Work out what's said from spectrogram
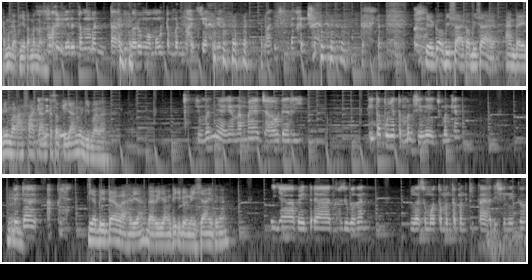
Kamu nggak punya teman loh? mungkin gak ada teman. Tadi baru ngomong teman banyak ya. Banyak. ya kok bisa, kok bisa? Anda ini merasakan Iya sih. kesepian gimana? Gimana ya yang namanya jauh dari kita punya teman di sini, cuman kan Mm-mm. beda apa ya? Ya beda lah ya dari yang di Indonesia itu kan. Iya beda terus juga kan nggak semua teman-teman kita di sini tuh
